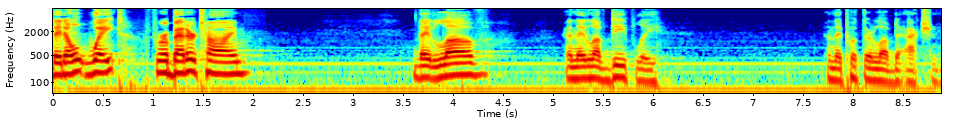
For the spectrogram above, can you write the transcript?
They don't wait for a better time. They love and they love deeply and they put their love to action.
